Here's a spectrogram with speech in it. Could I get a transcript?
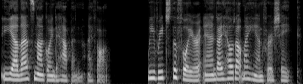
Yeah, that's not going to happen, I thought. We reached the foyer, and I held out my hand for a shake.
